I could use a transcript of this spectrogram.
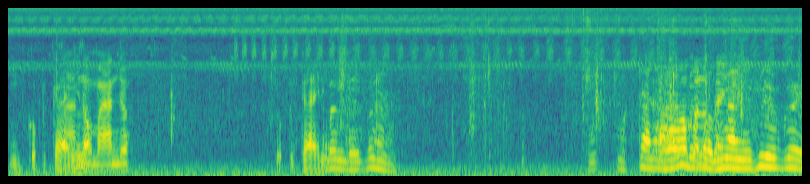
อืมกบไก่นี่เนาะประมาณอยู่ กบไก่นี่เบิ่งเด็กเบิ่งหมดการอาหารเป็นแบบไงพี่ลูกเอ้ย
